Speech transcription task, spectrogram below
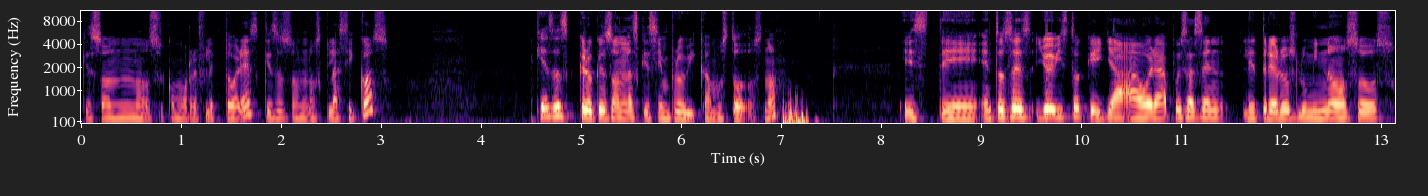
que son los como reflectores, que esos son los clásicos. Que esas creo que son las que siempre ubicamos todos, ¿no? Este, entonces yo he visto que ya ahora pues hacen letreros luminosos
